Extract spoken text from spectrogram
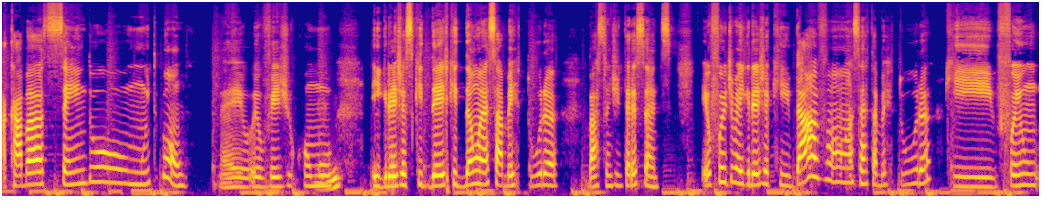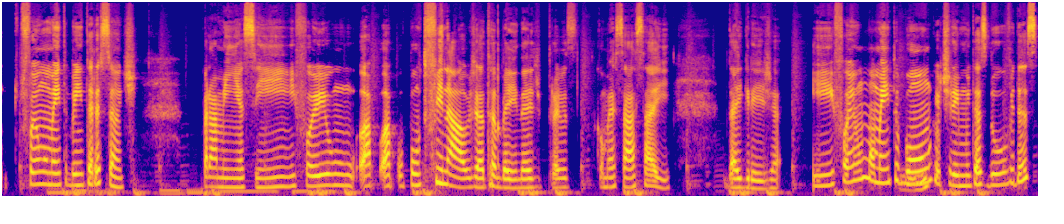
acaba sendo muito bom. Né? Eu, eu vejo como uhum. igrejas que, de, que dão essa abertura bastante interessantes. Eu fui de uma igreja que dava uma certa abertura, que foi um, foi um momento bem interessante para mim, assim, e foi um, a, a, o ponto final já também, né, para eu começar a sair da igreja. E foi um momento bom, uhum. que eu tirei muitas dúvidas,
